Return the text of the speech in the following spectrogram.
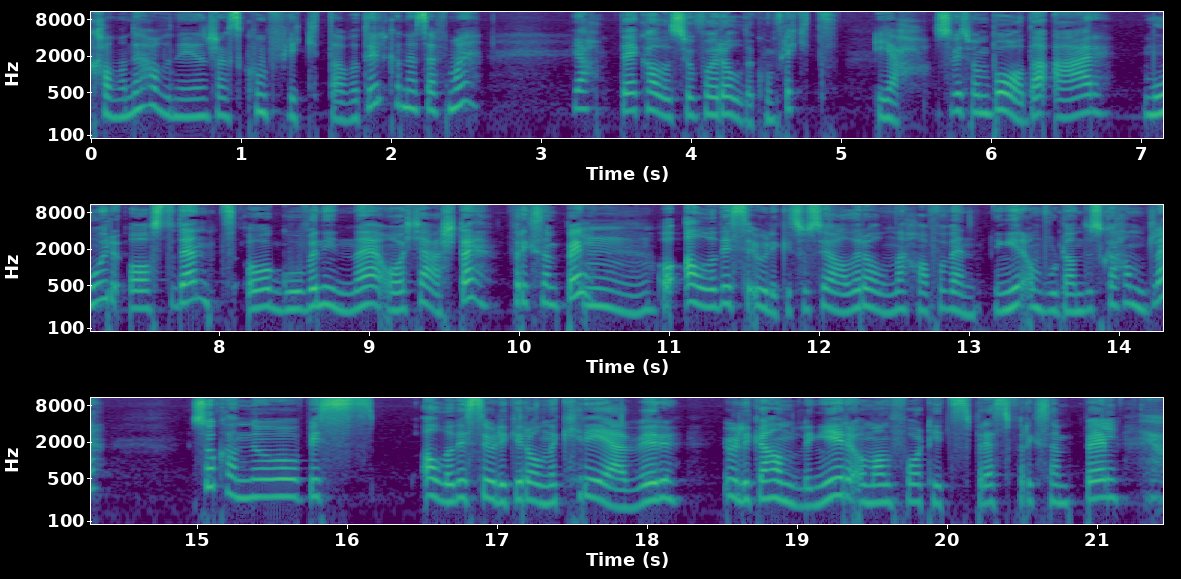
kan man jo havne i en slags konflikt av og til, kan jeg se for meg. Ja, det kalles jo for rollekonflikt. Ja. Så hvis man både er mor og student og god venninne og kjæreste, f.eks., Mm. og alle disse ulike sosiale rollene har forventninger om hvordan du skal handle, så kan jo, hvis alle disse ulike rollene krever ulike handlinger, og man får tidspress f.eks., Ja.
